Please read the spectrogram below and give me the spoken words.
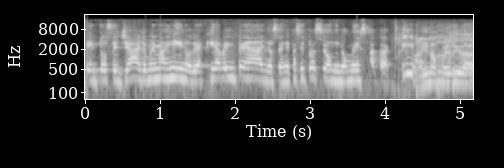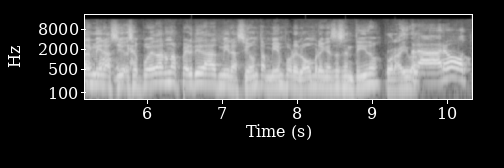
entonces ya yo me imagino de aquí a 20 años en esta situación y no me es atractivo. Hay una pérdida de admiración. ¿Se puede dar una pérdida de admiración también por el hombre en ese sentido? Por ahí va. Claro,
